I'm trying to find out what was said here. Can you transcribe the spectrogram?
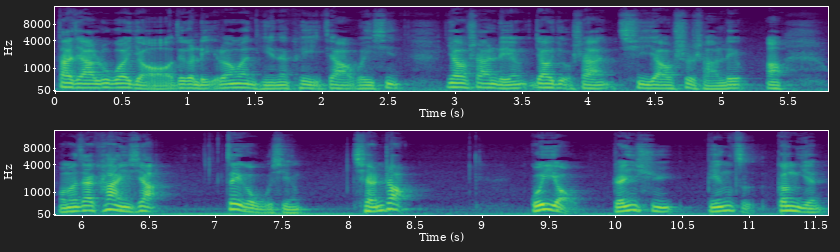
大家如果有这个理论问题呢，可以加我微信幺三零幺九三七幺四三六啊。我们再看一下这个五行：乾兆、癸酉、壬戌、丙子、庚寅。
